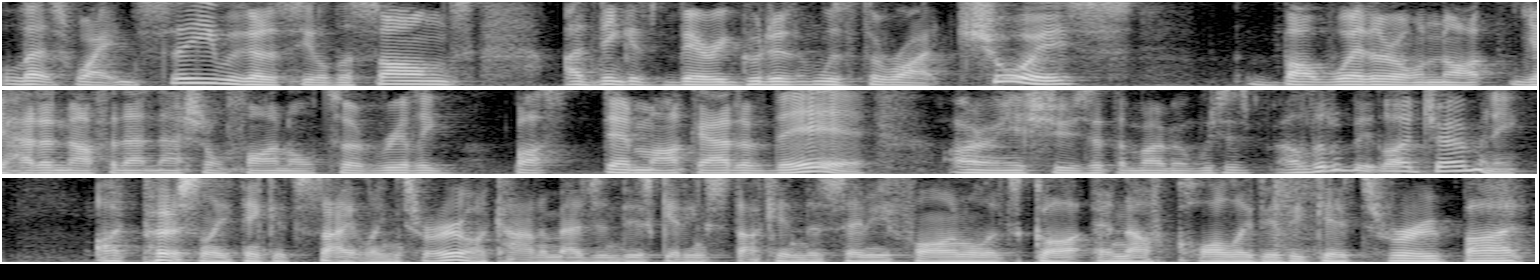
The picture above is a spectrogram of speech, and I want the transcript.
let's wait and see. We've got to see all the songs. I think it's very good and it was the right choice. But whether or not you had enough in that national final to really bust Denmark out of their own issues at the moment, which is a little bit like Germany. I personally think it's sailing through. I can't imagine this getting stuck in the semi final. It's got enough quality to get through, but,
